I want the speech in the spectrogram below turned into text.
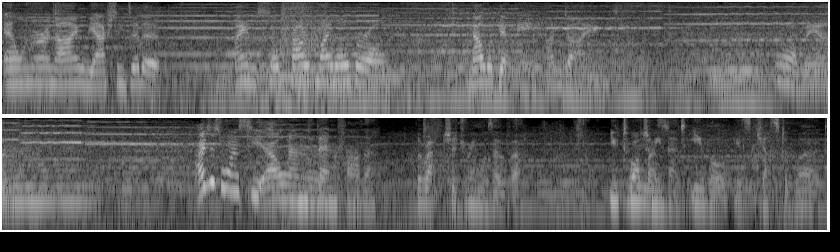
Eleanor and I, we actually did it. I am so proud of my little girl. Now look at me. I'm dying. Oh man. I just want to see Eleanor. And then, Father, the rapture dream was over. You taught me that evil is just a word.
